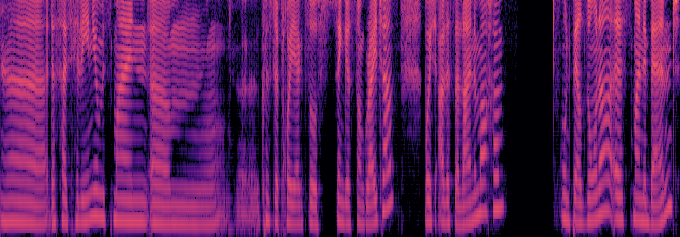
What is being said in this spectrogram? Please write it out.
Äh, das heißt, Hellenium ist mein ähm, äh, Künstlerprojekt, so Singer-Songwriter, wo ich alles alleine mache. Und Persona ist meine Band,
